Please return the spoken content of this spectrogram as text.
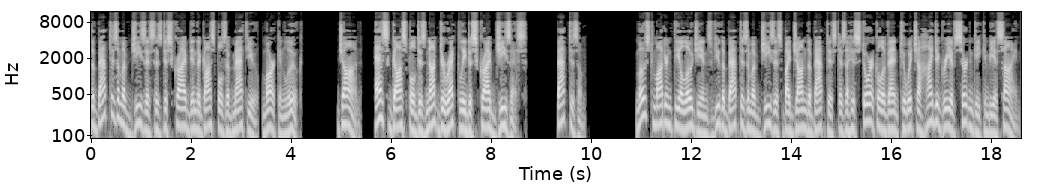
The baptism of Jesus is described in the Gospels of Matthew, Mark and Luke. John's Gospel does not directly describe Jesus' baptism. Most modern theologians view the baptism of Jesus by John the Baptist as a historical event to which a high degree of certainty can be assigned.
